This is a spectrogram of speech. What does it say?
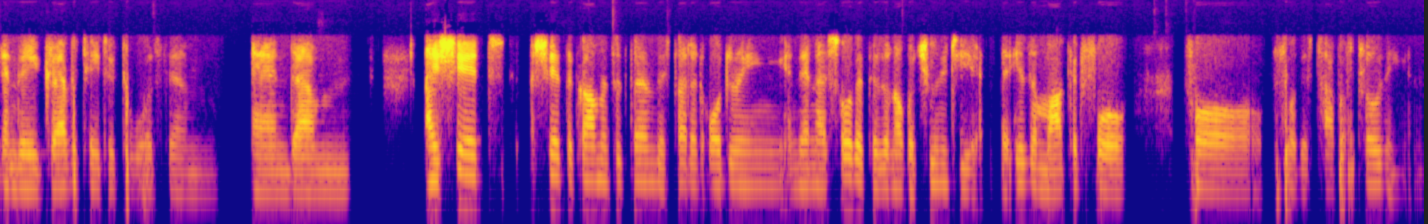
and they gravitated towards them. And um, I shared I shared the garments with them. They started ordering, and then I saw that there's an opportunity. There is a market for for for this type of clothing, and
